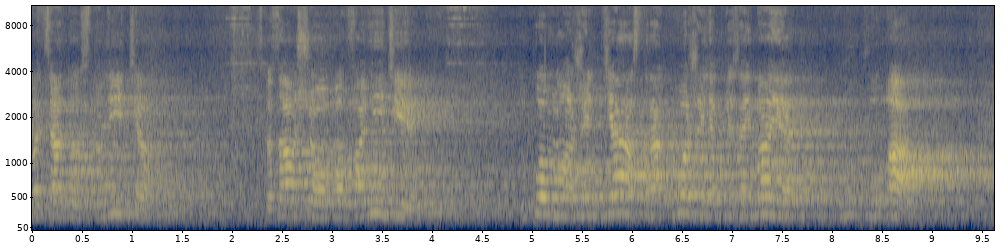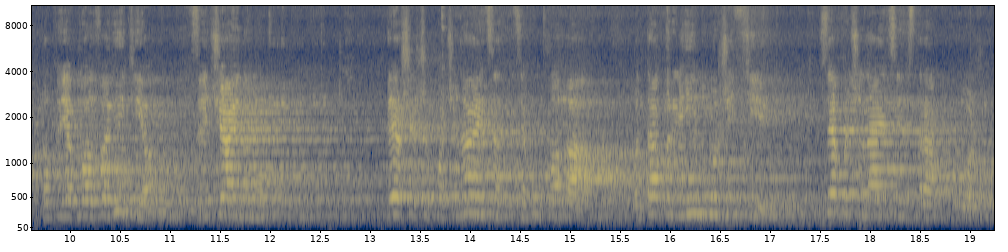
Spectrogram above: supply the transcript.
ХХ століття сказав, що в алфавіті духовного життя страх Божий якби займає букву А. Тобто як в алфавіті звичайному перше, що починається, це буква А. От так в релігійному житті все починається із страху Божого.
